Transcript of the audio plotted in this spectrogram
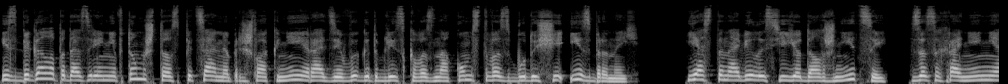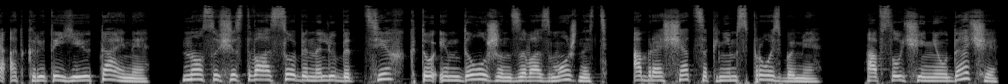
Избегала подозрений в том, что специально пришла к ней ради выгод близкого знакомства с будущей избранной. Я становилась ее должницей, за сохранение открытой ею тайны, но существа особенно любят тех, кто им должен за возможность обращаться к ним с просьбами. А в случае неудачи,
